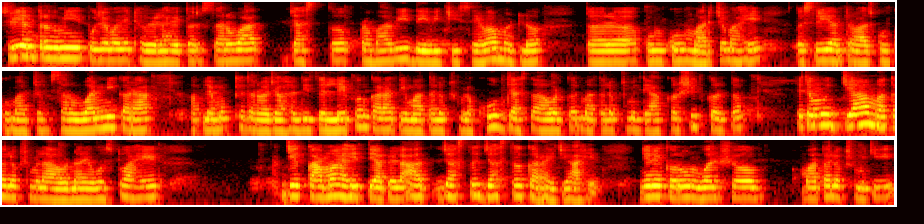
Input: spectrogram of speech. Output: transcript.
श्रीयंत्र तुम्ही पूजेमध्ये ठेवलेलं आहे. तर सर्वात जास्त प्रभावी देवीची सेवा म्हटलं तर कुंकुम मार्चम आहे. तर श्रीयंत्र आज कुंकुम मार्चम सर्वांनी करा. आपल्या मुख्य दरवाजा हळदीचं लेपन करा. ते माता लक्ष्मीला खूप जास्त आवडतं माता लक्ष्मी ते आकर्षित करतं. त्याच्यामुळे ज्या माता लक्ष्मीला आवडणाऱ्या वस्तू आहेत जे कामं आहेत ते आपल्याला आज जास्तीत जास्त करायचे आहेत. जेणेकरून वर्ष माता लक्ष्मीची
